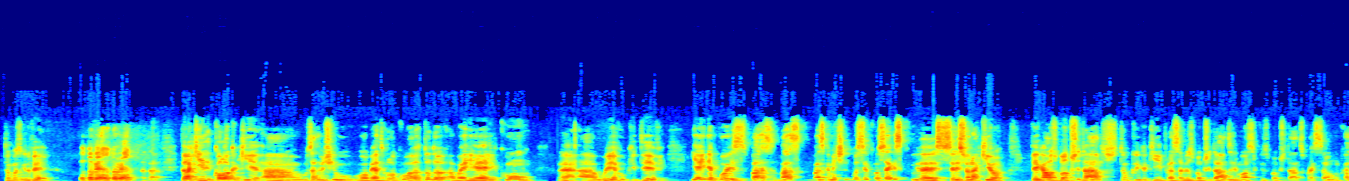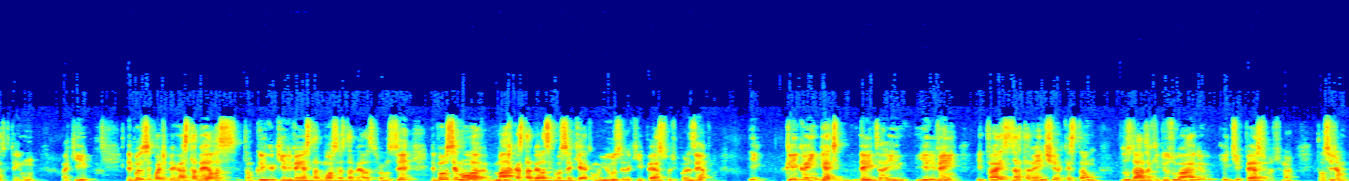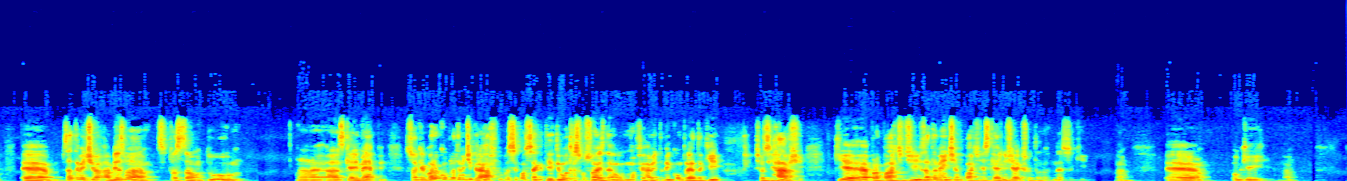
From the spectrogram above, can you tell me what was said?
Estão conseguindo ver? Eu estou vendo, eu estou vendo. Ah, tá. Então aqui coloca aqui a, exatamente o que o, o Alberto colocou, toda a URL com né, a, o erro que teve, e aí depois, bas, bas, basicamente, você consegue é, selecionar aqui, ó, pegar os bancos de dados, então clica aqui para saber os bancos de dados, ele mostra aqui os bancos de dados quais são, no caso que tem um aqui. Depois você pode pegar as tabelas, então clica aqui, ele vem mostra as tabelas para você. Depois você marca as tabelas que você quer, como user aqui, password, por exemplo, e clica em Get Data, e, e ele vem e traz exatamente a questão dos dados aqui de usuário e de password, né? Então, ou seja, é exatamente a mesma situação do uh, SQL Map, só que agora completamente gráfico você consegue ter. Tem outras funções, né? Uma ferramenta bem completa aqui, chama-se Ravj, que é, é para a parte de, exatamente a parte de SQL Injection, então, nessa aqui. Né? É, ok. Né?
